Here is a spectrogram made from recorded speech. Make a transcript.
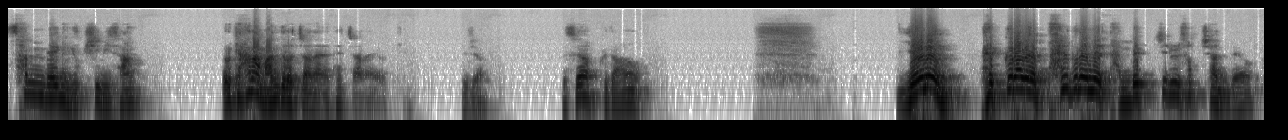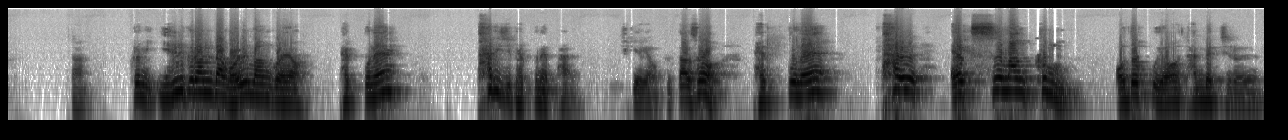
360 이상? 이렇게 하나 만들었잖아요. 됐잖아요. 이렇게. 그죠? 됐어요? 그 다음. 얘는 100g에 8g의 단백질을 섭취한대요. 자, 그럼 1g당 얼마인 거예요? 100분의 8이지, 100분의 8. 쉽게 얘기하면. 따라서 100분의 8x만큼 얻었고요, 단백질을.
